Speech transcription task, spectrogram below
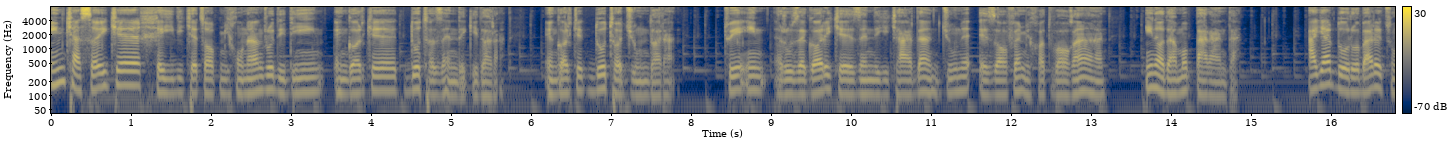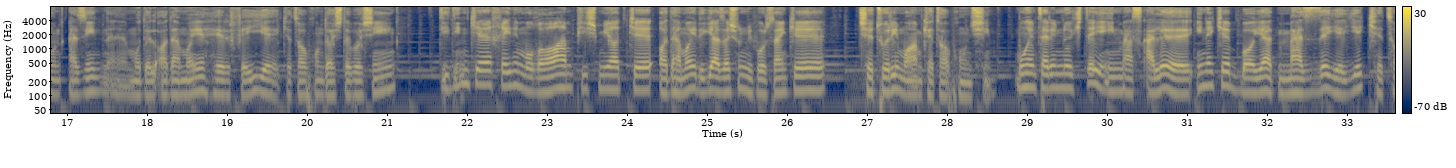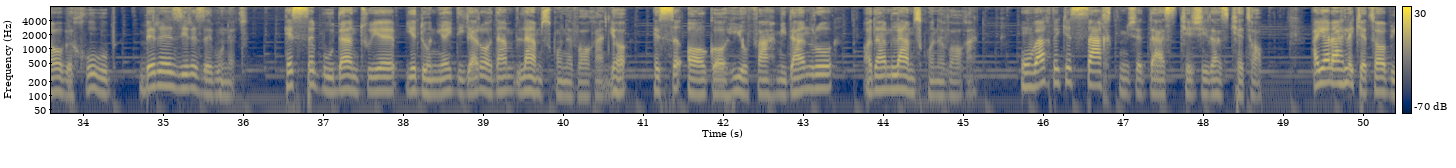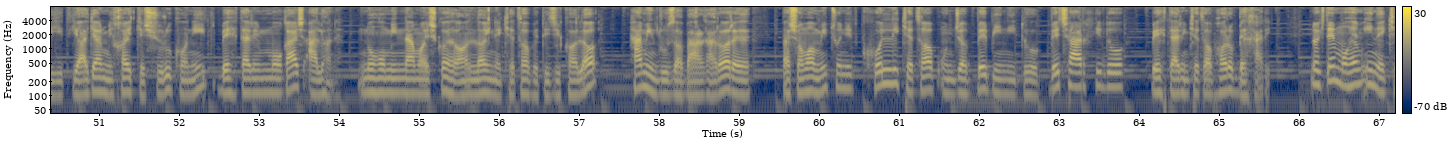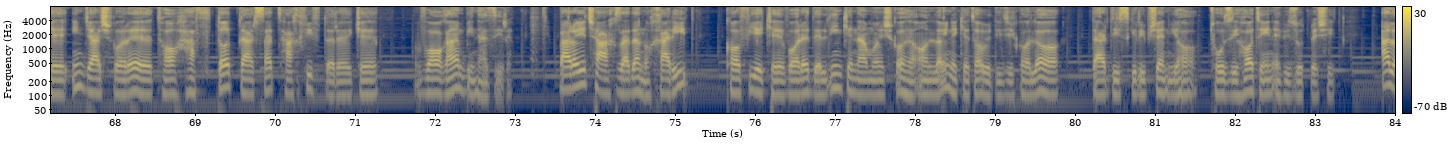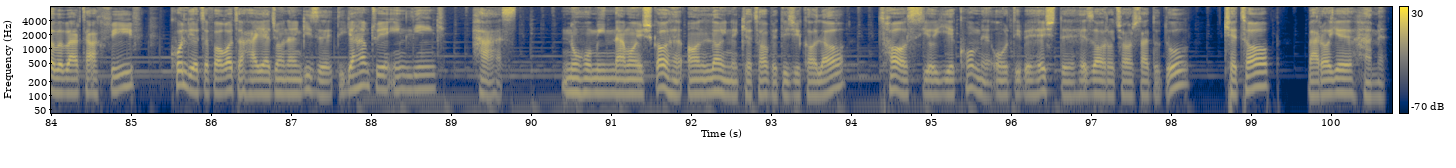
این کسایی که خیلی کتاب می‌خونن رو دیدین؟ انگار که دو تا زندگی دارن. انگار که دو تا جون دارن. توی این روزگاری که زندگی کردن جون اضافه می‌خواد واقعا این آدما برندن. اگر دوروبرتون از این مدل آدمای حرفه‌ای کتابخون داشته باشین دیدین که خیلی موقع ها هم پیش میاد که آدمای دیگه ازشون می‌پرسن که چطوری ما هم کتاب خونشیم. مهمترین نکته این مسئله اینه که باید مزه یک کتاب خوب بره زیر زبونت. حس بودن توی یه دنیای دیگر رو آدم لمس کنه واقعا یا حس آگاهی و فهمیدن رو آدم لمس کنه واقعا. اون وقته که سخت میشه دست کشید از کتاب. اگر اهل کتابید یا اگر می‌خواید که شروع کنید بهترین موقعش الانه. نهمین نمایشگاه آنلاین کتاب دیجیکالا همین روزا برقراره و شما می‌تونید کلی کتاب اونجا ببینید و بچرخید و بهترین کتاب ها رو بخرید. نکته مهم اینه که این جشنواره تا 70 درصد تخفیف داره که واقعا بی‌نظیره. برای چرخ زدن و خرید کافیه که وارد لینک نمایشگاه آنلاین کتاب دیجیکالا در description یا توضیحات این اپیزود بشید. علاوه بر تخفیف کلی اتفاقات هیجان انگیز دیگه هم توی این لینک هست. نهمین نمایشگاه آنلاین کتاب دیجیکالا تا سی و یکم اردیبهشت 1402 کتاب برای همه.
